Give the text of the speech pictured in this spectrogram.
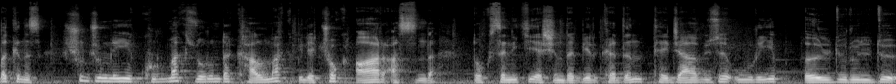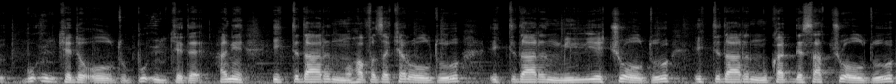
Bakınız şu cümleyi kurmak zorunda kalmak bile çok ağır aslında. 92 yaşında bir kadın tecavüze uğrayıp öldürüldü. Bu ülkede oldu. Bu ülkede hani iktidarın muhafazakar olduğu, iktidarın milliyetçi olduğu, iktidarın mukaddesatçı olduğu,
